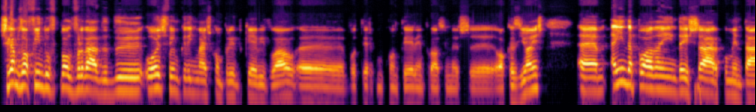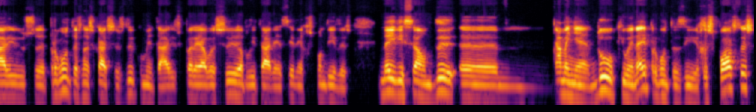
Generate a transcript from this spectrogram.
Chegamos ao fim do futebol de verdade de hoje. Foi um bocadinho mais comprido do que é habitual. Uh, vou ter que me conter em próximas uh, ocasiões. Uh, ainda podem deixar comentários, perguntas nas caixas de comentários para elas se habilitarem a serem respondidas na edição de amanhã do QA, perguntas e respostas,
